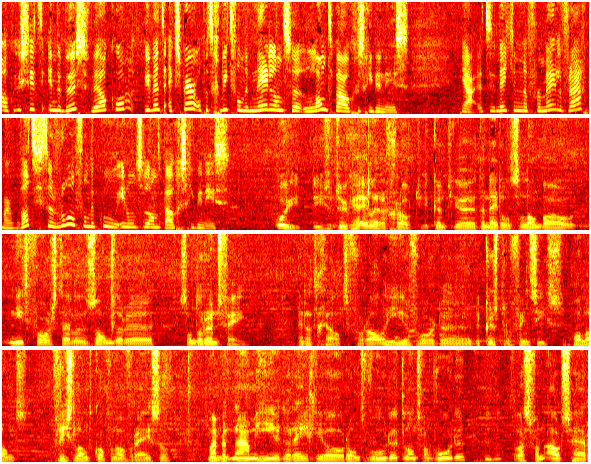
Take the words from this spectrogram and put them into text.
ook u zit in de bus. Welkom. U bent expert op het gebied van de Nederlandse landbouwgeschiedenis. Ja, het is een beetje een formele vraag, maar wat is de rol van de koe in onze landbouwgeschiedenis? Oei, die is natuurlijk heel erg groot. Je kunt je de Nederlandse landbouw niet voorstellen zonder, eh, zonder rundvee. En dat geldt vooral hier voor de, de kustprovincies. Holland, Friesland, Kop van Overijssel. Maar met name hier de regio rond Woerden, het land van Woerden... was van oudsher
